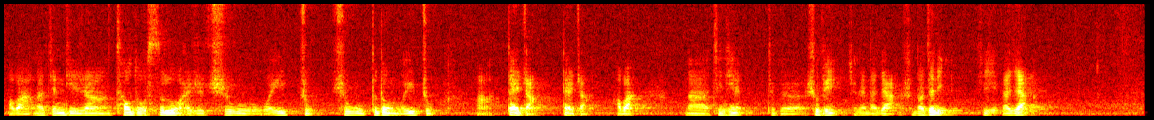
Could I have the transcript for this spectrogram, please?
好吧？那整体上操作思路还是持股为主，持股不动为主啊，待涨待涨，好吧？那今天这个视频就跟大家说到这里，谢谢大家。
